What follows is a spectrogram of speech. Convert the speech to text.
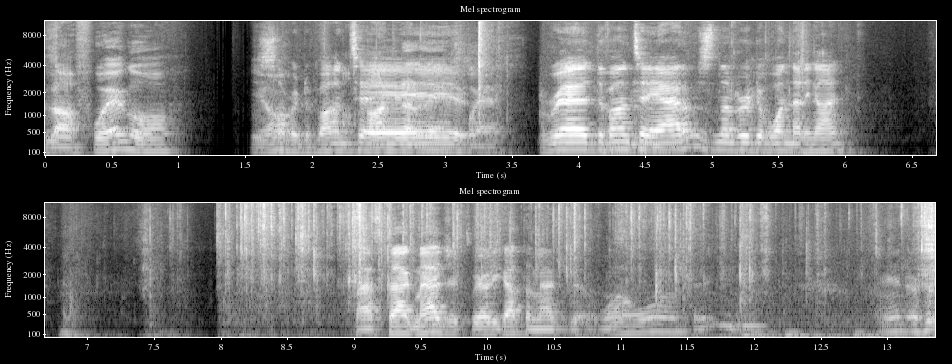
La Fuego. Yo. Silver Davante. Ándale, pues. Red Davante Adams, numbered to 199. Last pack magic. We already got the magic. One on one, baby. And a hurry.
